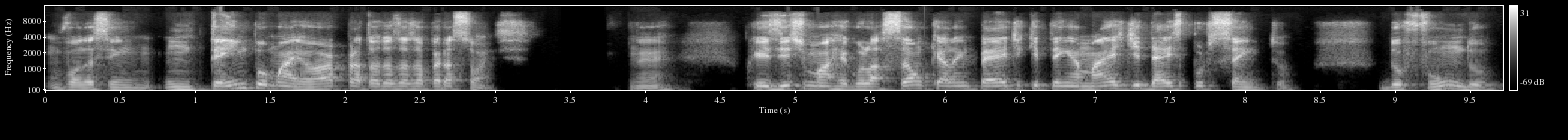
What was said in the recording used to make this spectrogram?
vamos assim, um tempo maior para todas as operações, né? Porque existe uma regulação que ela impede que tenha mais de 10% do fundo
